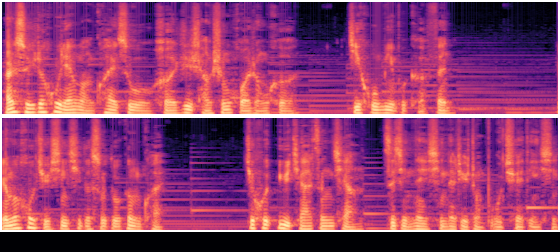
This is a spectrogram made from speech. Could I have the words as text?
而随着互联网快速和日常生活融合。几乎密不可分，人们获取信息的速度更快，就会愈加增强自己内心的这种不确定性。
